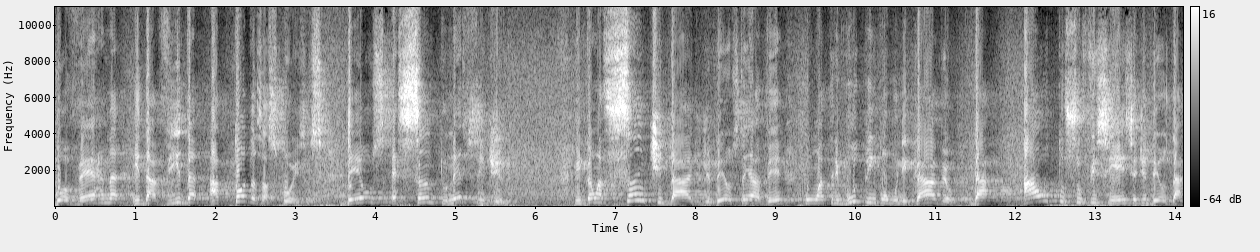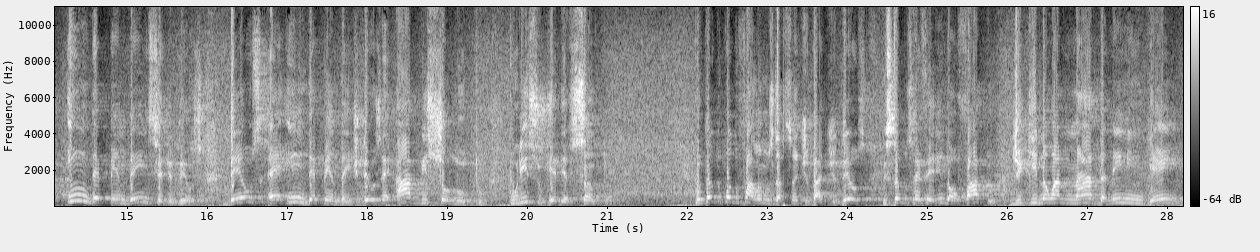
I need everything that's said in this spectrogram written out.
governa e dá vida a toda todas as coisas. Deus é santo nesse sentido. Então a santidade de Deus tem a ver com um atributo incomunicável da autossuficiência de Deus, da independência de Deus. Deus é independente, Deus é absoluto. Por isso que ele é santo. Portanto, quando falamos da santidade de Deus, estamos referindo ao fato de que não há nada nem ninguém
